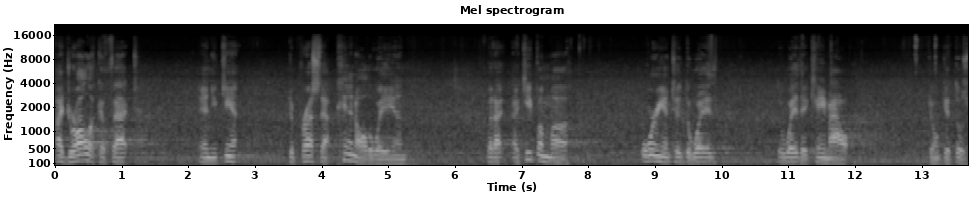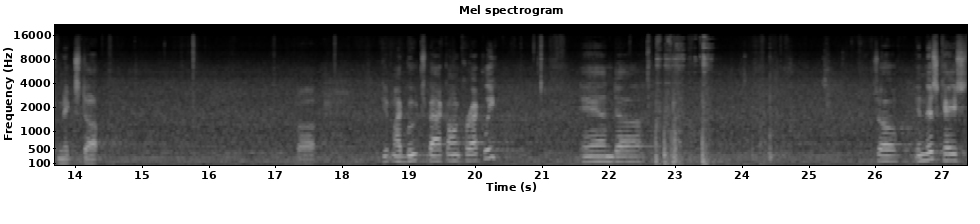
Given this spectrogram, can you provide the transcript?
hydraulic effect and you can't depress that pin all the way in. But I, I keep them uh, oriented the way the way they came out. Don't get those mixed up. But get my boots back on correctly. And uh, so in this case,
